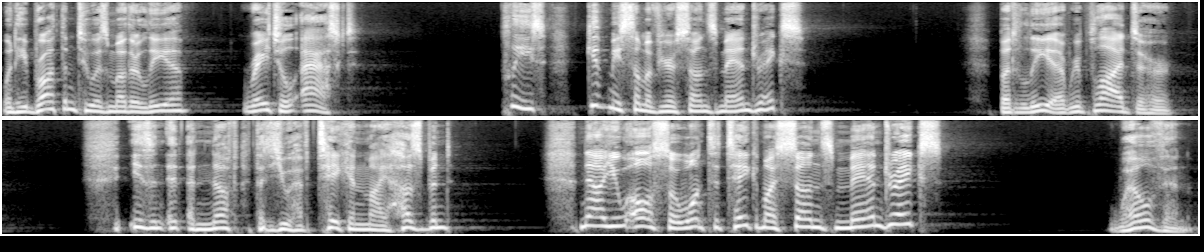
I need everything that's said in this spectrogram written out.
When he brought them to his mother Leah, Rachel asked, Please give me some of your son's mandrakes. But Leah replied to her, Isn't it enough that you have taken my husband? Now you also want to take my son's mandrakes? Well then,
